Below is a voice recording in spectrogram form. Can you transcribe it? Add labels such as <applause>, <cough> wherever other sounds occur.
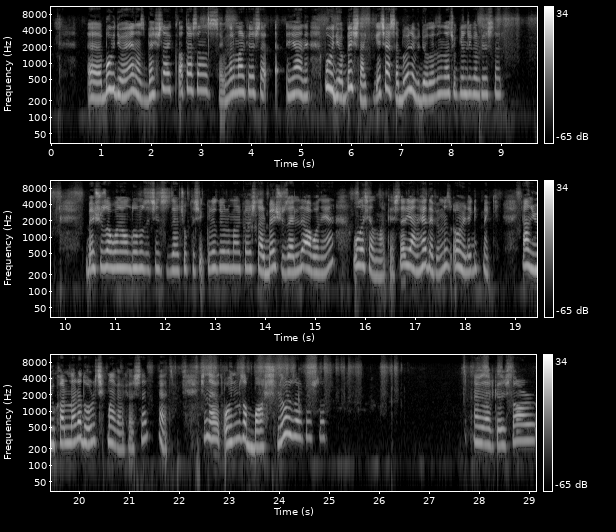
Ee, bu videoya en az 5 like atarsanız sevinirim arkadaşlar. Ee, Yani bu video 5 like geçerse böyle videolardan daha çok gelecek arkadaşlar. 500 abone olduğunuz için sizlere çok teşekkür ediyorum arkadaşlar. 550 aboneye ulaşalım arkadaşlar. Yani hedefimiz öyle gitmek. Yani yukarılara doğru çıkmak arkadaşlar. Evet. Şimdi evet oyunumuza başlıyoruz arkadaşlar. Evet arkadaşlar.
